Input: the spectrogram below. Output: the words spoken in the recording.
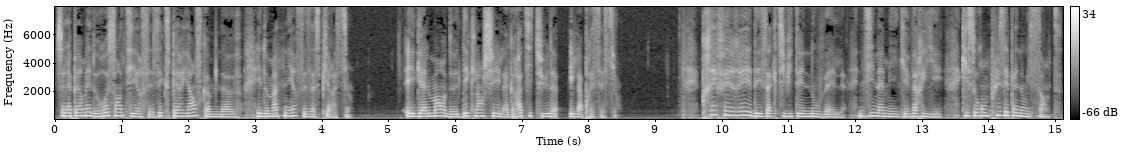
cela permet de ressentir ses expériences comme neuves et de maintenir ses aspirations. Et également de déclencher la gratitude et l'appréciation. Préférez des activités nouvelles, dynamiques et variées qui seront plus épanouissantes.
